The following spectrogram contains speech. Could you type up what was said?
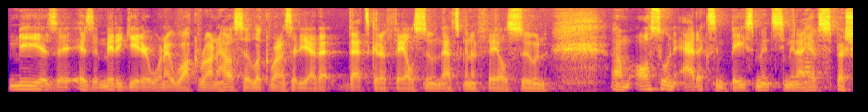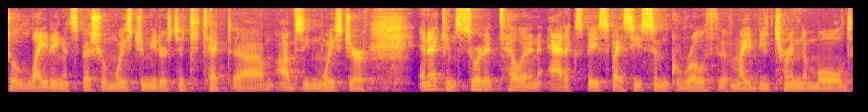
Me as a as a mitigator, when I walk around the house, I look around and said, yeah, that that's going to fail soon. That's going to fail soon. Um, also in attics and basements, I mean, I have special lighting and special moisture meters to detect detect um, obviously moisture, and I can sort of tell in an attic space if I see some growth that might be turning to mold.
